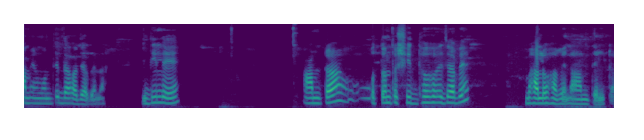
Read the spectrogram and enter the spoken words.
আমের মধ্যে দেওয়া যাবে না। দিলে আমটা অত্যন্ত সিদ্ধ হয়ে যাবে, ভালো হবে না আম তেলটা।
